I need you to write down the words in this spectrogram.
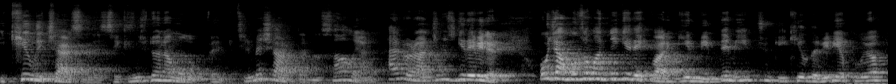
2 yıl içerisinde 8. dönem olup ve bitirme şartlarını sağlayan her öğrencimiz girebilir. Hocam o zaman ne gerek var girmeyeyim demeyeyim çünkü 2 yılda bir yapılıyor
